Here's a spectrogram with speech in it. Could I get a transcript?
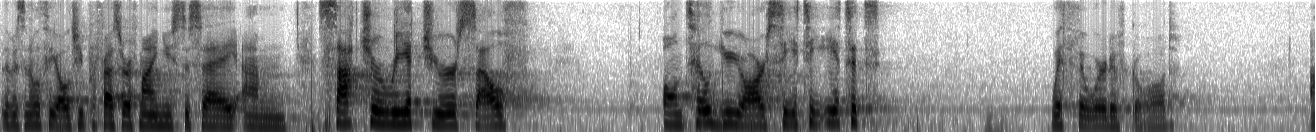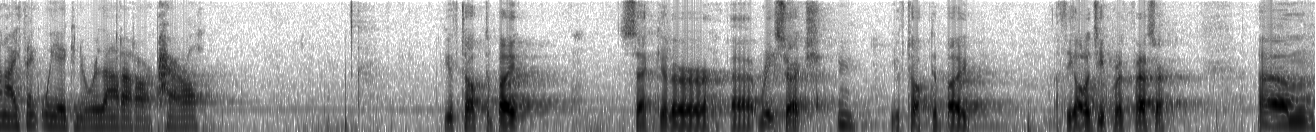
there was an old theology professor of mine used to say, um, saturate yourself until you are satiated with the Word of God. And I think we ignore that at our peril. You've talked about secular uh, research. Mm. You've talked about a theology professor. Um,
